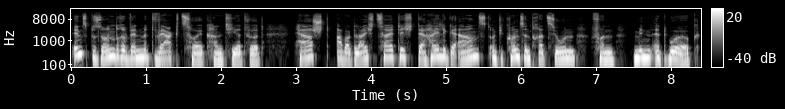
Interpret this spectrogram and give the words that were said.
Insbesondere wenn mit Werkzeug hantiert wird, herrscht aber gleichzeitig der heilige Ernst und die Konzentration von Men at Work,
